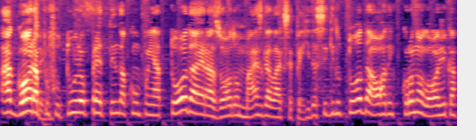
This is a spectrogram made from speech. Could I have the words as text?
Agora, Sim. pro futuro, eu pretendo acompanhar toda a Era Zordon mais Galáxia Perdida, seguindo toda a ordem cronológica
